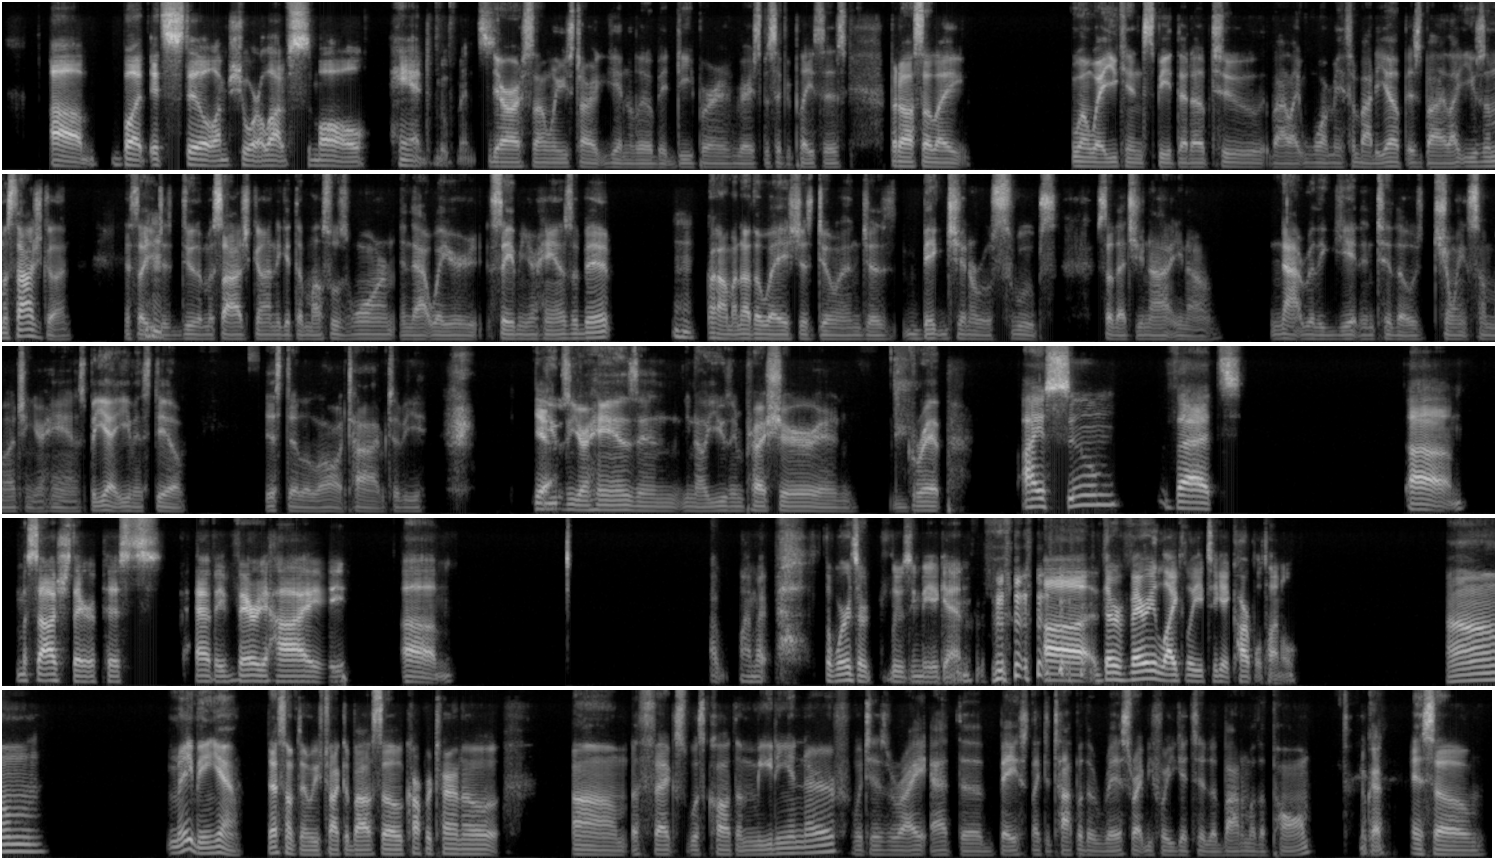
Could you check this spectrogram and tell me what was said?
Um, but it's still, I'm sure, a lot of small hand movements. There are some when you start getting a little bit deeper in very specific places, but also like one way you can speed that up too by like warming somebody up is by like using a massage gun. And so you Mhm. just do the massage gun to get the muscles warm, and that way you're saving your hands a bit. Mhm. Um, another way is just doing just big general swoops so that you're not, you know, not really getting into those joints so much in your hands. But yeah, even still, it's still a long time to be Yeah. using your hands and you know using pressure and grip I assume that um massage therapists have a very high um I, why am I the words are losing me again. Uh they're very likely to get carpal tunnel. um maybe yeah that's something we've talked about so carpal tunnel um affects what's called the median nerve which is right at the base like the top of the wrist right before you get to the bottom of the palm Okay. and so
